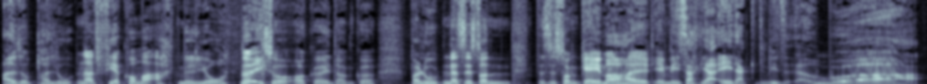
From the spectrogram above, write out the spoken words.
also Paluten hat 4,8 Millionen. Ne? Ich so, okay, danke. Paluten, das ist so ein, das ist so ein Gamer halt irgendwie. Ich sag, ja, ey, da, wie, uah.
